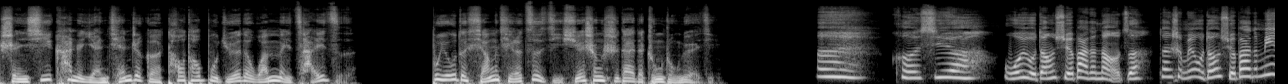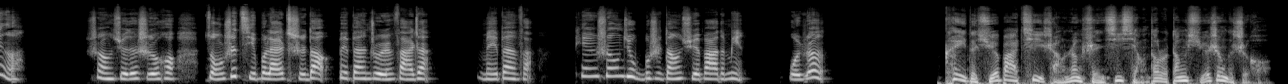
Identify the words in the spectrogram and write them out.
沈西看着眼前这个滔滔不绝的完美才子，不由得想起了自己学生时代的种种劣迹。唉，可惜啊。我有当学霸的脑子，但是没有当学霸的命啊！上学的时候总是起不来，迟到，被班主任罚站。没办法，天生就不是当学霸的命，我认了。K 的学霸气场让沈西想到了当学生的时候。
